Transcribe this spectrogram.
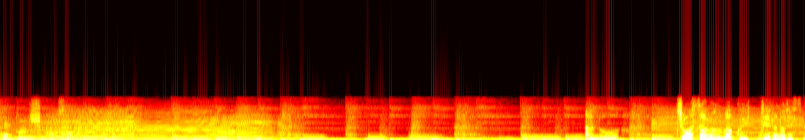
探偵失格さあの調査はうまくいってるのですか？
